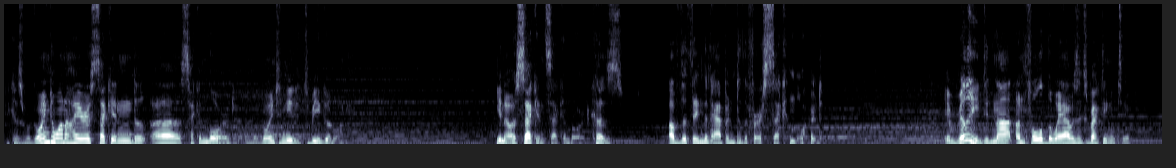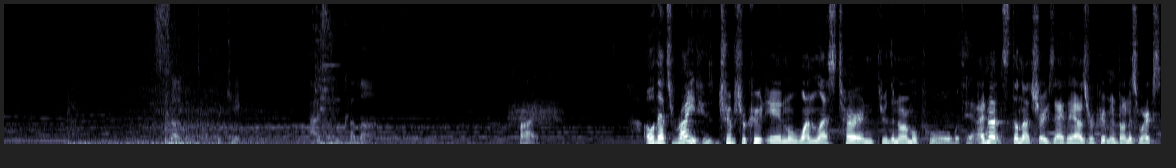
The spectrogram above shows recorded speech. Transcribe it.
Because we're going to want to hire a second uh, second lord, and we're going to need it to be a good one. You know, a second second lord, because of the thing that happened to the first second lord. It really did not unfold the way I was expecting it to. Servant of the king. As you command. Alright. Oh, that's right. His troops recruit in one less turn through the normal pool with him. I'm not still not sure exactly how his recruitment bonus works,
